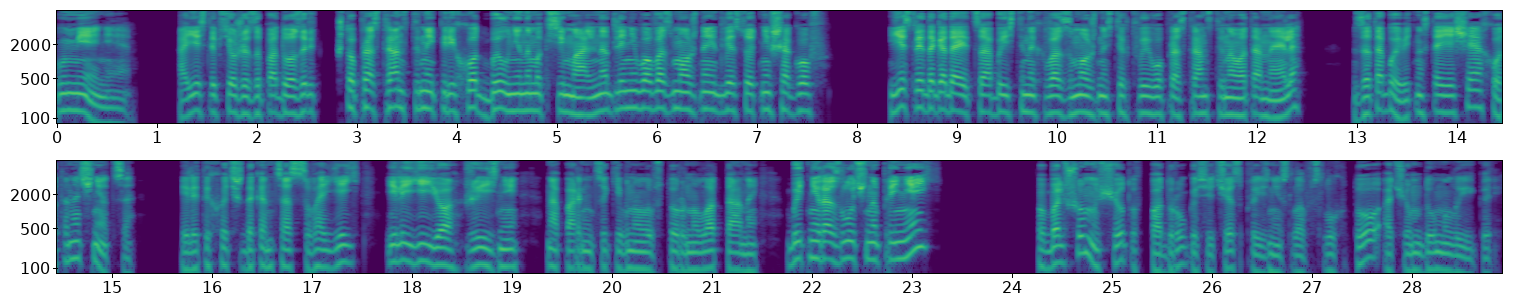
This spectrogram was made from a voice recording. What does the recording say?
умения. А если все же заподозрить, что пространственный переход был не на максимально для него возможные две сотни шагов? Если догадается об истинных возможностях твоего пространственного тоннеля, за тобой ведь настоящая охота начнется. Или ты хочешь до конца своей или ее жизни, напарница кивнула в сторону Латаны, быть неразлучно при ней? По большому счету, подруга сейчас произнесла вслух то, о чем думал Игорь.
